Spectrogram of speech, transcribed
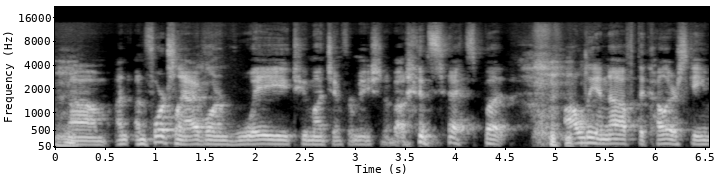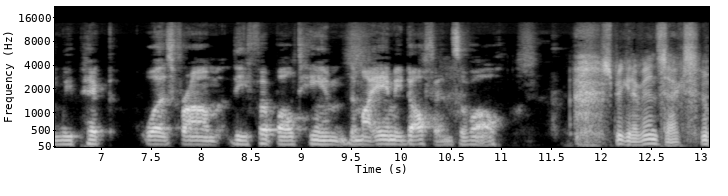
Mhm. Um, un- unfortunately, I've learned way too much information about insects, but oddly enough, the color scheme we picked was from the football team, the Miami Dolphins of all. Speaking of insects.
